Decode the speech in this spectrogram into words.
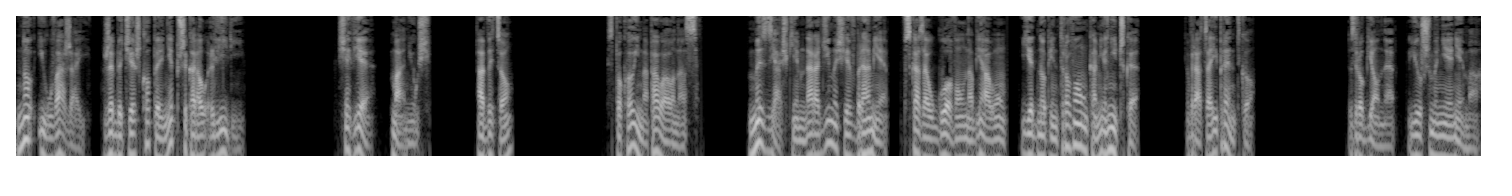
No i uważaj, żeby cię szkopy nie przykarał Lili. Sie wie, Maniuś. A wy co? Spokojna pała o nas. My z Jaśkiem naradzimy się w bramie, wskazał głową na białą, jednopiętrową kamieniczkę. Wracaj prędko. Zrobione, już mnie nie ma.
